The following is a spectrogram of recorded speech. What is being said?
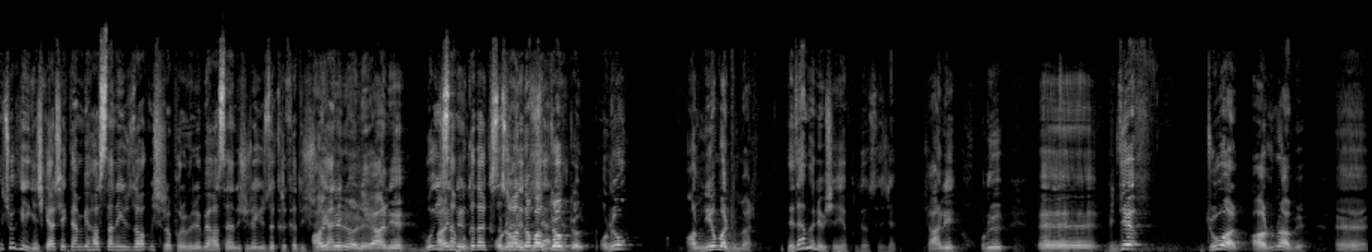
E, çok ilginç. Gerçekten bir hastane %60 raporu veriyor, bir hastane düşürüyor %40'a düşürüyor. Aynen yani öyle yani. bu insan aynen. bu kadar kısa Onu sürede anlamak düzer mi? zor. Onu anlayamadım ben. neden böyle bir şey yapılıyor sizce? Yani onu eee bir de şu var Harun abi. Eee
